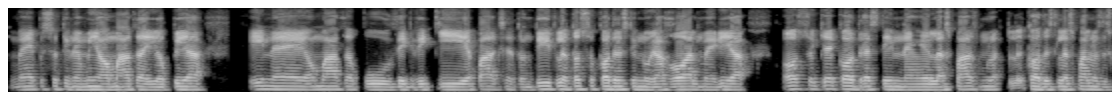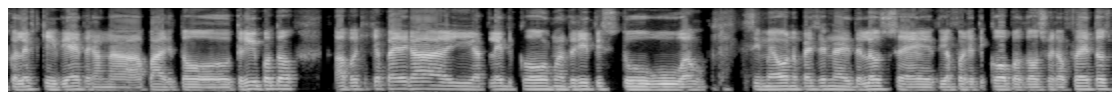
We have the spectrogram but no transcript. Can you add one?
Με έπεισε ότι είναι μια ομάδα η οποία είναι ομάδα που διεκδικεί επάξια τον τίτλο, τόσο κόντρα στην Ουραγό Αλμερία, όσο και κόντρα στην Λασπάλμα, κόντρα στη Λασπάλμας δυσκολεύτηκε ιδιαίτερα να πάρει το τρίποντο. Από εκεί και πέρα η Ατλέντικο Μαδρίτης του Σιμεώνα παίζει ένα εντελώς ε, διαφορετικό ποδόσφαιρο φέτος.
